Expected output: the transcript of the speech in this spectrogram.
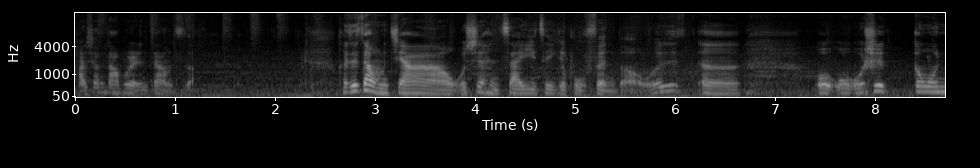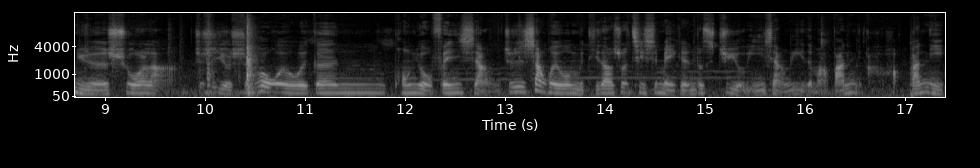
好像大部分人这样子。可是，在我们家啊，我是很在意这个部分的，我是嗯。我我我是跟我女儿说啦，就是有时候我也会跟朋友分享，就是上回我们提到说，其实每个人都是具有影响力的嘛，把你好把你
